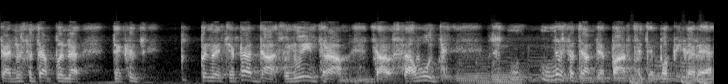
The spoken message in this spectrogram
ani, nu stăteam până decât până începea dansul, nu intram, sau să aud, nu stăteam departe de popicărea.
